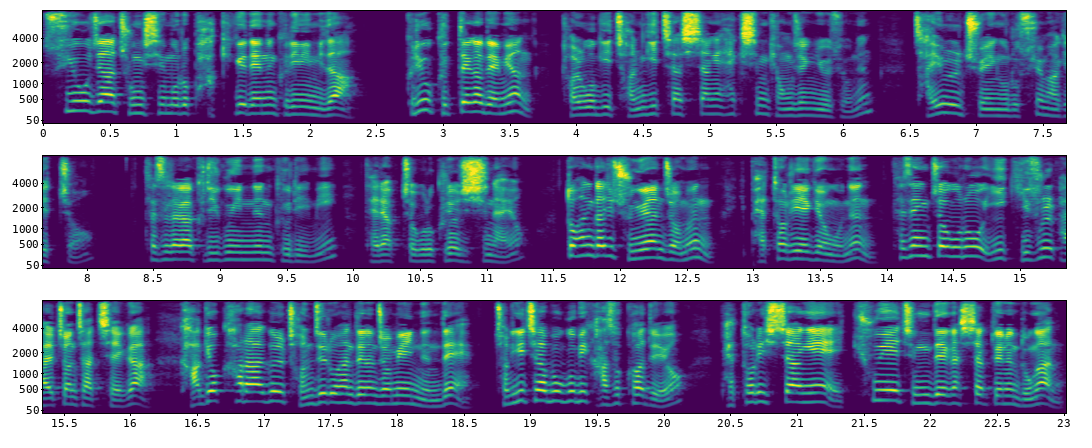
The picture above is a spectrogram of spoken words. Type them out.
수요자 중심으로 바뀌게 되는 그림입니다. 그리고 그때가 되면 결국 이 전기차 시장의 핵심 경쟁 요소는 자율주행으로 수렴하겠죠. 테슬라가 그리고 있는 그림이 대략적으로 그려지시나요? 또 한 가지 중요한 점은 배터리의 경우는 태생적으로 이 기술 발전 자체가 가격 하락을 전제로 한다는 점에 있는데 전기차 보급이 가속화되어 배터리 시장의 Q의 증대가 시작되는 동안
